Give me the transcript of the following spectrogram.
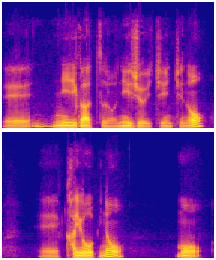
えー2月の21日の、えー火曜日の、もう、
